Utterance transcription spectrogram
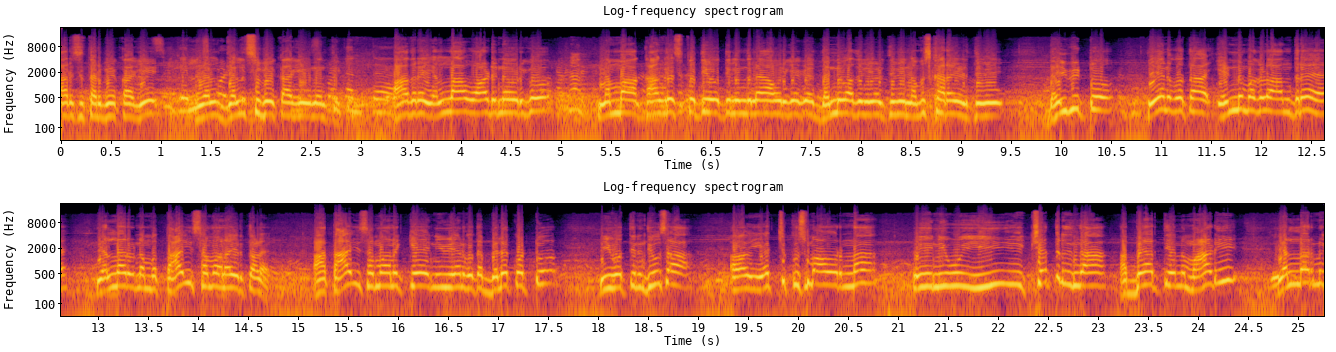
ಆರಿಸಿ ತರಬೇಕಾಗಿ ಗೆಲ್ಲಿಸಬೇಕಾಗಿ ವಿನಂತಿ. ಆದರೆ ಎಲ್ಲ ವಾರ್ಡಿನವರಿಗೂ ನಮ್ಮ ಕಾಂಗ್ರೆಸ್ ಪತಿ ವತಿಯಿಂದಲೇ ಅವರಿಗೆ ಧನ್ಯವಾದ ಹೇಳ್ತೀವಿ ನಮಸ್ಕಾರ ಹೇಳ್ತೀವಿ. ದಯವಿಟ್ಟು ಏನು ಗೊತ್ತಾ ಹೆಣ್ಣು ಮಗಳು ಅಂದರೆ ಎಲ್ಲರೂ ನಮ್ಮ ತಾಯಿ ಸಮಾನ ಇರ್ತಾಳೆ. ಆ ತಾಯಿ ಸಮಾನಕ್ಕೆ ನೀವು ಏನು ಗೊತ್ತಾ ಬೆಲೆ ಕೊಟ್ಟು ಇವತ್ತಿನ ದಿವಸ ಎಚ್ ಕುಸುಮ ಅವ್ರನ್ನ ಈ ನೀವು ಈ ಕ್ಷೇತ್ರದಿಂದ ಅಭ್ಯರ್ಥಿಯನ್ನು ಮಾಡಿ ಎಲ್ಲರನ್ನು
